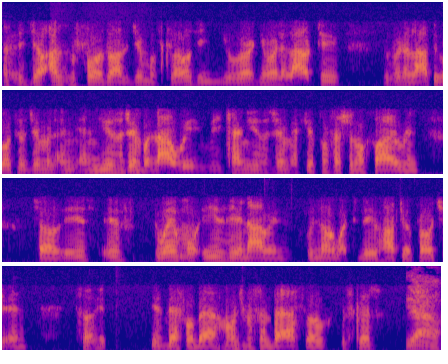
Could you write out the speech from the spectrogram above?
and the, as before as well, the gym was closed. You, you weren't you weren't allowed to you weren't allowed to go to the gym and, and, and use the gym. But now we, we can use the gym if you're professional and so it's it's way more easier now, and we know what to do, how to approach it, and so it, it's therefore better, 100% better. So it's good. Yeah.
